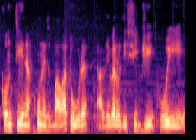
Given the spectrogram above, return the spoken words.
contiene alcune sbavature a livello di CG, cui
